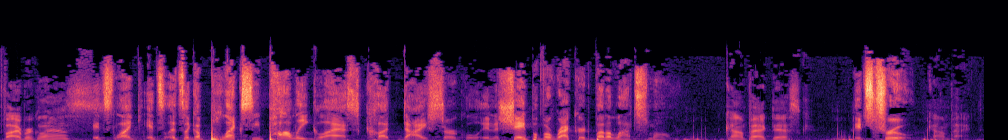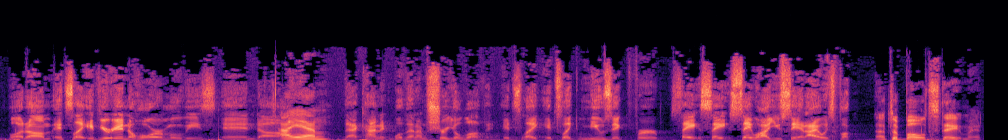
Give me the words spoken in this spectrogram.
fiberglass. It's like it's it's like a plexi polyglass cut die circle in the shape of a record, but a lot smaller. Compact disc. It's true. Compact. But um, it's like if you're into horror movies and um, I am. that kind of well, then I'm sure you'll love it. It's like it's like music for say say say how you say it. I always fuck. That's a bold statement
